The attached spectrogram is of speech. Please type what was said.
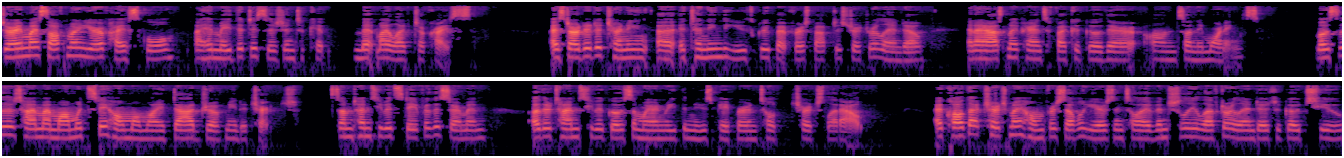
during my sophomore year of high school, I had made the decision to commit my life to Christ. I started attending, uh, attending the youth group at First Baptist Church Orlando, and I asked my parents if I could go there on Sunday mornings. Most of the time, my mom would stay home while my dad drove me to church. Sometimes he would stay for the sermon, other times he would go somewhere and read the newspaper until church let out. I called that church my home for several years until I eventually left Orlando to go to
